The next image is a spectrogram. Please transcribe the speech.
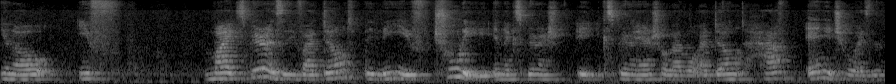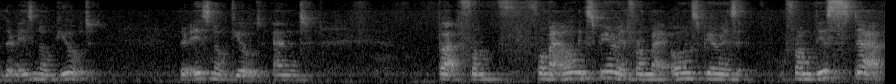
you know, if my experience, if I don't believe truly in experiential level, I don't have any choice, then there is no guilt. There is no guilt. And but from from my own experience, from my own experience, from this step,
